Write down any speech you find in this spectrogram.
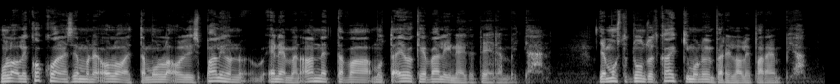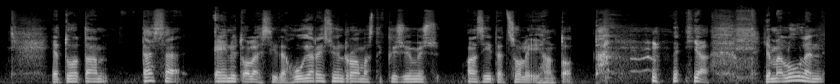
Mulla oli koko ajan semmoinen olo, että mulla olisi paljon enemmän annettavaa, mutta ei oikein välineitä tehdä mitään. Ja musta tuntui, että kaikki mun ympärillä oli parempia. Ja tuota, tässä ei nyt ole siitä huijarisyndroomasta kysymys, vaan siitä, että se oli ihan totta. ja, ja mä luulen,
